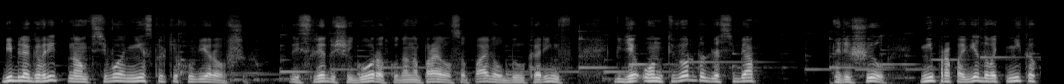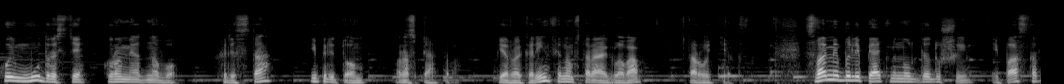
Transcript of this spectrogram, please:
Библия говорит нам всего о нескольких уверовавших. И следующий город, куда направился Павел, был Коринф, где он твердо для себя решил не проповедовать никакой мудрости, кроме одного – Христа и притом распятого. 1 Коринфянам 2 глава, 2 текст. С вами были «Пять минут для души» и пастор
